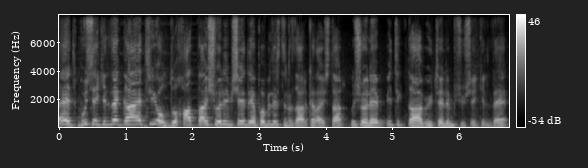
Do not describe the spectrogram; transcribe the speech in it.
Evet bu şekilde gayet iyi oldu. Hatta şöyle bir şey de yapabilirsiniz arkadaşlar. Bu şöyle bir tık daha büyütelim şu şekilde.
